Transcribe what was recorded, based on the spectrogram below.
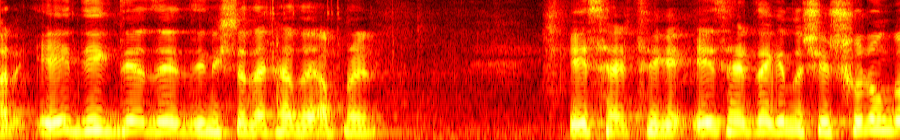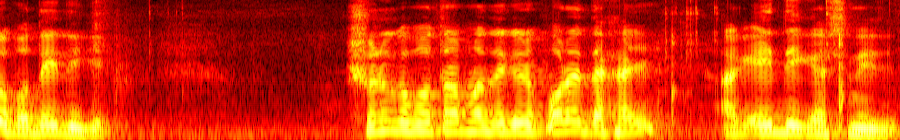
আর এই দিক দিয়ে যে জিনিসটা দেখা যায় আপনার, এই সাইড থেকে, এই সাইডটা কিন্তু সে সুরঙ্গ পথ, এই দিকে। সুরঙ্গ পথ আপনাদেরকে পরে দেখাই, আগে এই দিকে আসেন, এই যে।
